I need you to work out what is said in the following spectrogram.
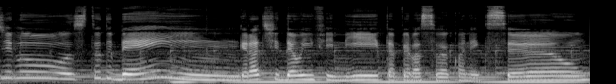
de luz, tudo bem? Gratidão infinita pela sua conexão.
